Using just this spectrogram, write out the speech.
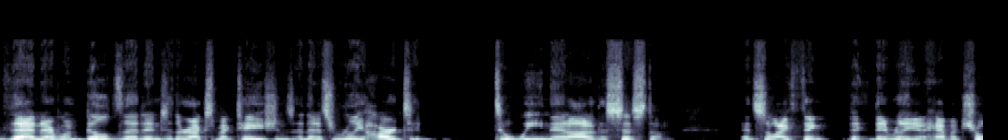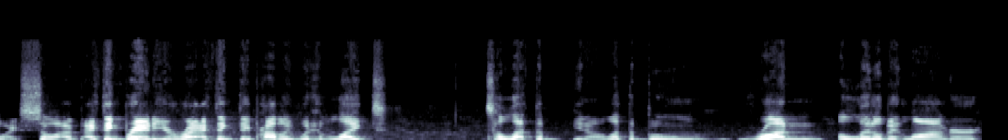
then everyone builds that into their expectations, and then it's really hard to to wean that out of the system. And so I think they really didn't have a choice. So I, I think Brandi, you're right. I think they probably would have liked to let the you know let the boom run a little bit longer,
